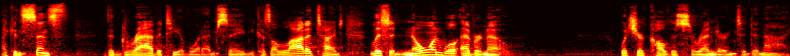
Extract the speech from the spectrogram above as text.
I can sense the gravity of what I'm saying because a lot of times, listen, no one will ever know what you're called to surrender and to deny.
